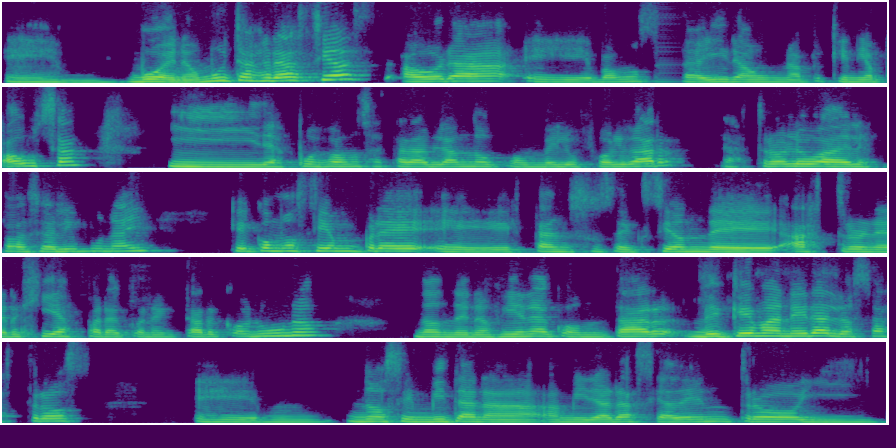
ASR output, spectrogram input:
bueno, muchas gracias. Ahora vamos a ir a una pequeña pausa y después vamos a estar hablando con Belu Folgar, astróloga del espacio Alimunay, que como siempre eh, está en su sección de astroenergías para conectar con uno, donde nos viene a contar de qué manera los astros eh, nos invitan a, mirar hacia adentro y,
